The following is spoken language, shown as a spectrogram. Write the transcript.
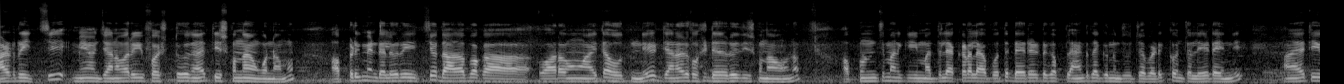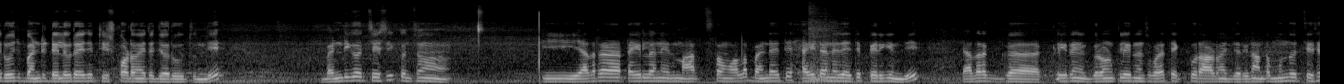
ఆర్డర్ ఇచ్చి మేము జనవరి ఫస్ట్ తీసుకుందాం అనుకున్నాము. అప్పటికి మేము డెలివరీ ఇచ్చి దాదాపు ఒక వారం అయితే అవుతుంది. జనవరి ఫస్ట్ డెలివరీ తీసుకుందాం అనుకున్నాం. అప్పటి నుంచి మనకి ఈ మధ్యలో ఎక్కడ లేకపోతే డైరెక్ట్గా ప్లాంట్ దగ్గర నుంచి వచ్చేప్పటికి కొంచెం లేట్ అయింది. అయితే ఈరోజు బండి డెలివరీ అయితే తీసుకోవడం అయితే జరుగుతుంది. బండికి వచ్చేసి కొంచెం ఈ ఎదర టైర్లు అనేది మార్చడం వల్ల బండి అయితే హైట్ అనేది అయితే పెరిగింది. ఎదర క్లియరెన్స్ గ్రౌండ్ క్లియరెన్స్ కూడా అయితే ఎక్కువ రావడం జరిగింది. అంత ముందు వచ్చేసి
